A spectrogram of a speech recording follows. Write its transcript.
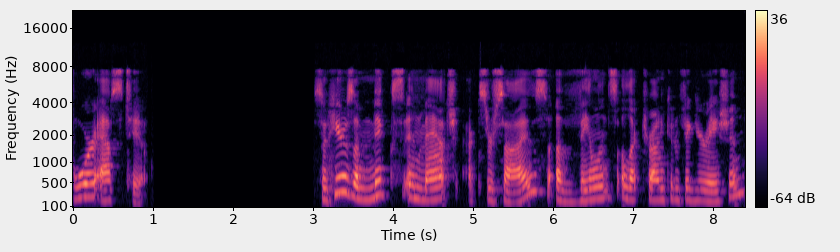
4s2. So here's a mix and match exercise of valence electron configuration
